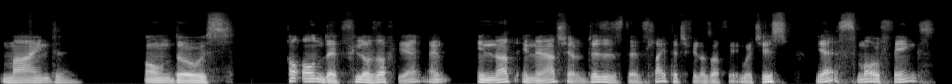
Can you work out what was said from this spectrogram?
mind on those on the philosophy and in not in a nutshell this is the slight edge philosophy which is yeah small things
